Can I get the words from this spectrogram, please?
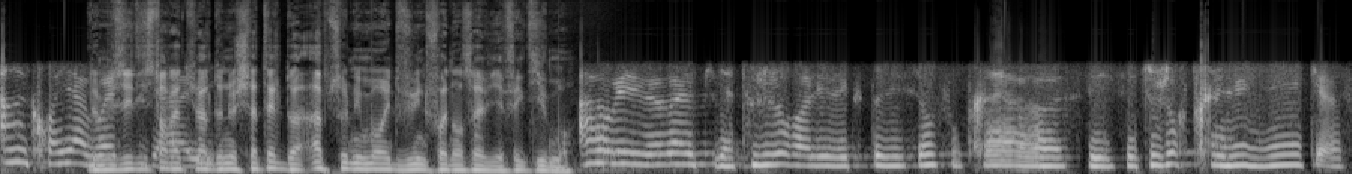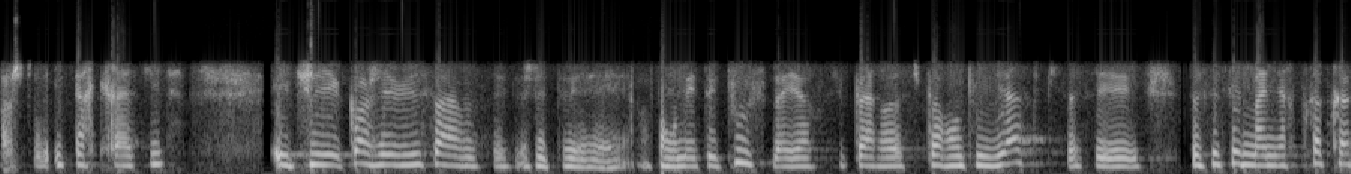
incroyable. Le musée d'histoire naturelle de Neuchâtel doit absolument être vu une fois dans sa vie, effectivement. Ah oui, ouais, puis il y a toujours, euh, les expositions sont très, euh, c'est toujours très ludique, enfin, je trouve hyper créatif. Et puis, quand j'ai vu ça, j'étais, enfin, on était tous d'ailleurs super, euh, super enthousiastes, puis ça s'est, ça s'est fait de manière très, très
